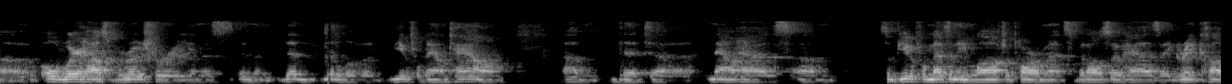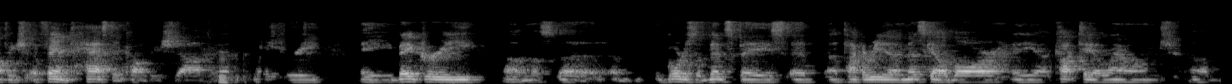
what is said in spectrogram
uh, old warehouse grocery in this in the middle of a beautiful downtown um, that uh, now has um, some beautiful mezzanine loft apartments, but also has a great coffee, sh- a fantastic coffee shop, a grocery, a bakery, um, a, a, gorgeous event space, a, a taqueria, a mezcal bar, a, a cocktail lounge, um,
